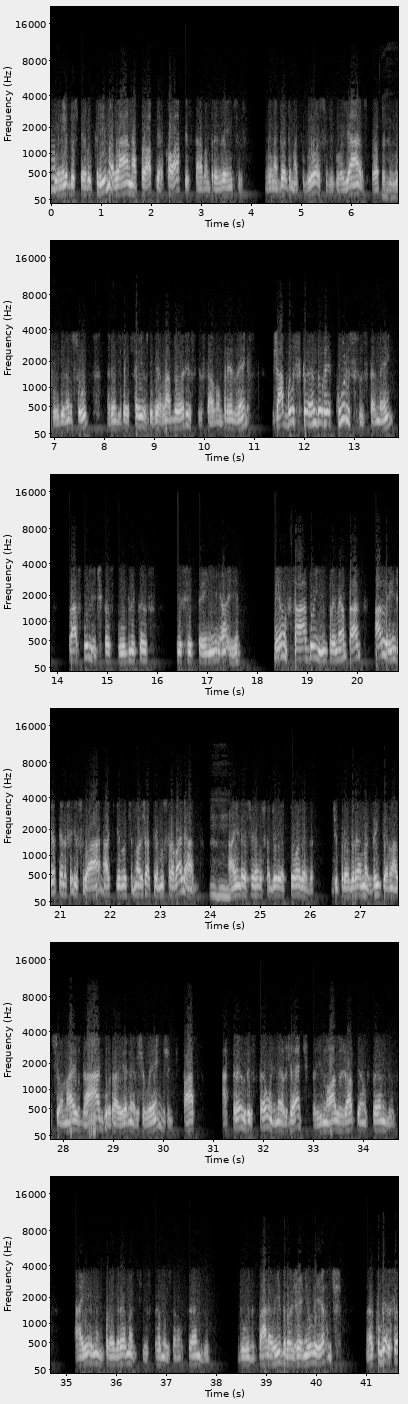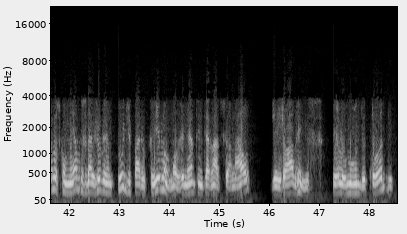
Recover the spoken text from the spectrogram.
hum. unidos pelo clima, lá na própria COP, estavam presentes governador do Mato Grosso, de Goiás, próprio do Rio Grande do Sul, eram 16 governadores que estavam presentes, já buscando recursos também para as políticas públicas que se tem aí pensado em implementar, além de aperfeiçoar aquilo que nós já temos trabalhado. Uhum. Ainda estivemos com a diretora de programas internacionais da Agora Energy Wind, que faz a transição energética, e nós já pensando aí num programa que estamos lançando do, para o hidrogênio verde. Né? Conversamos com membros da Juventude para o Clima, um movimento internacional de jovens pelo mundo todo,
